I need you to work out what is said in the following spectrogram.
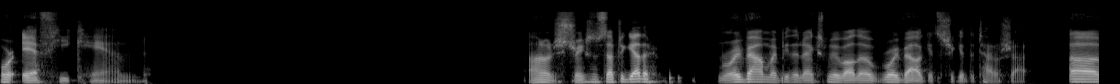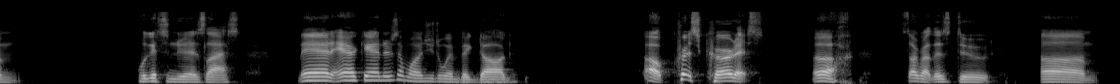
or if he can. I don't know, just string some stuff together. Royval might be the next move, although Royval gets to get the title shot. Um, we'll get to Nunes last. Man, Eryk Anders, I wanted you to win, big dog. Oh, Chris Curtis. Ugh. Talk about this dude. Um,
